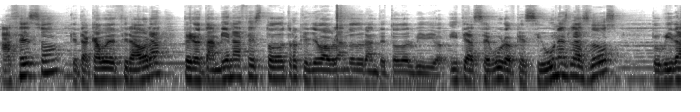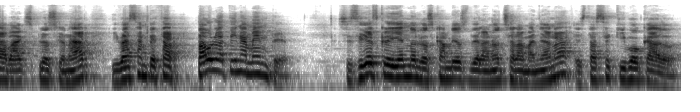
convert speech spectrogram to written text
Haz eso, que te acabo de decir ahora, pero también haz esto otro que llevo hablando durante todo el vídeo. Y te aseguro que si unes las dos, tu vida va a explosionar y vas a empezar paulatinamente. Si sigues creyendo en los cambios de la noche a la mañana, estás equivocado.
